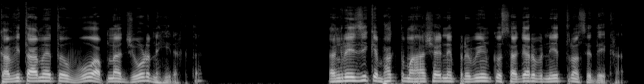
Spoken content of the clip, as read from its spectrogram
कविता में तो वो अपना जोड़ नहीं रखता। अंग्रेज़ी के भक्त महाशय ने प्रवीण को सगर्व नेत्रों से देखा।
